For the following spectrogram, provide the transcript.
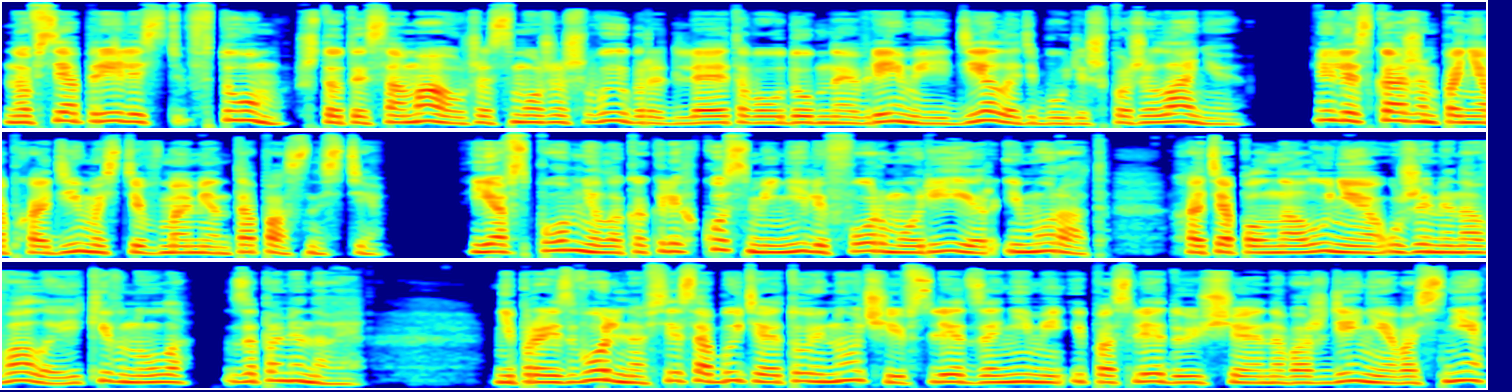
Но вся прелесть в том, что ты сама уже сможешь выбрать для этого удобное время и делать будешь по желанию. Или, скажем, по необходимости в момент опасности. Я вспомнила, как легко сменили форму Риер и Мурат, хотя полнолуние уже миновало и кивнула, запоминая. Непроизвольно все события той ночи и вслед за ними и последующее наваждение во сне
